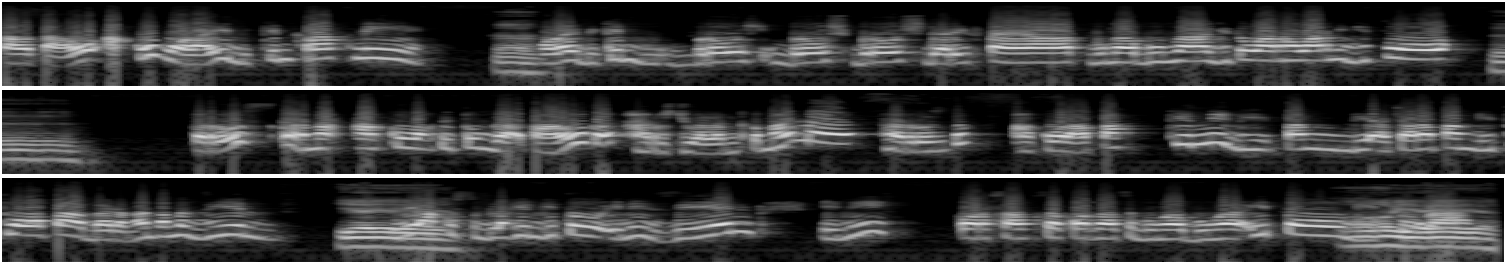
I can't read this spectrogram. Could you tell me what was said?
tahu-tahu aku mulai bikin craft nih Ah. mulai bikin brush brush brush dari felt bunga-bunga gitu warna-warni gitu Hmm. Terus karena aku waktu itu nggak tahu kan harus jualan ke mana harus tuh aku lapakin nih di pang di acara pang gitu apa barengan sama Zin Iya iya jadi iya. aku sebelahin gitu ini Zin ini korsase korsase bunga-bunga itu Oh gitu iya kan iya.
